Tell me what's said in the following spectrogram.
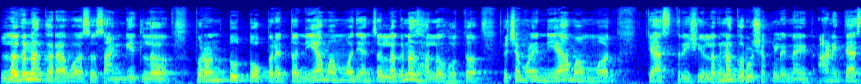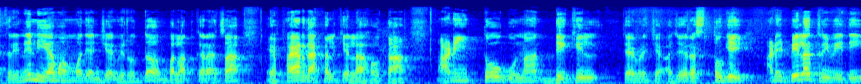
लग्न करावं असं सांगितलं. परंतु तोपर्यंत नियाम अहमद यांचं लग्न झालं होतं. त्याच्यामुळे नियाम अहमद त्या स्त्रीशी लग्न करू शकले नाहीत आणि त्या स्त्रीने नियाम अहमद यांच्या विरुद्ध बलात्काराचा एफ आय आर दाखल केला होता. आणि तो गुन्हा देखील त्यावेळेचे अजय रस्तोगी आणि बेला त्रिवेदी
